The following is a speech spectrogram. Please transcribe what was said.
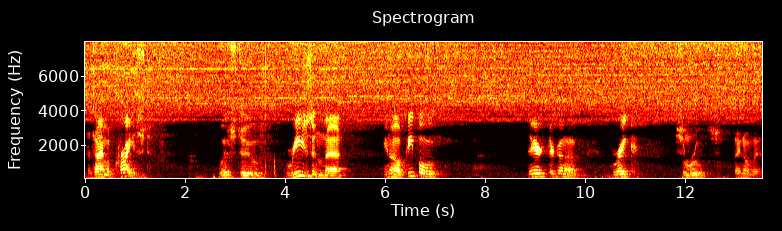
at the time of Christ was to reason that, you know, people, they're, they're going to break some rules. They know that.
